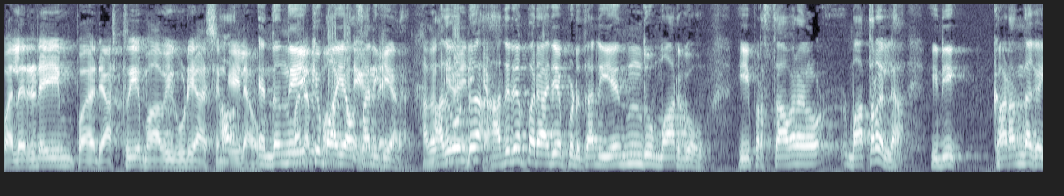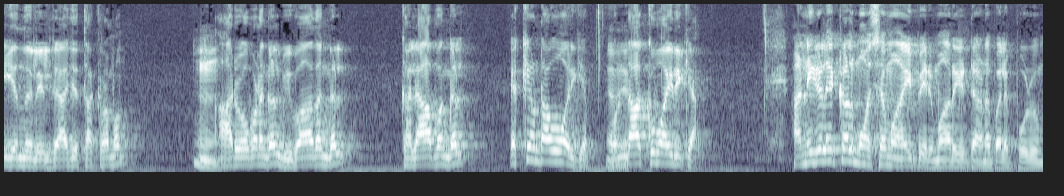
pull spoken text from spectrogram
പലരുടെയും രാഷ്ട്രീയ ഭാവി കൂടി ആശങ്കയിലാവും. എന്തെന്നേക്കുമായി എന്നേക്കുമായി അവസാനിക്കുകയാണ്. അതുകൊണ്ട് അതിനെ പരാജയപ്പെടുത്താൻ എന്തു മാർഗവും? ഈ പ്രസ്താവനകൾ മാത്രമല്ല ഇനി കടന്ന കൈ എന്ന നിലയിൽ രാജ്യത്ത് അക്രമം ആരോപണങ്ങൾ വിവാദങ്ങൾ കലാപങ്ങൾ ഒക്കെ ഉണ്ടാവുമായിരിക്കാം ഉണ്ടാക്കുമായിരിക്കാം. അണികളെക്കാൾ മോശമായി പെരുമാറിയിട്ടാണ് പലപ്പോഴും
